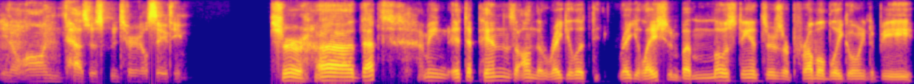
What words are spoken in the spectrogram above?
you know on hazardous material safety sure uh, that's i mean it depends on the regula- regulation but most answers are probably going to be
